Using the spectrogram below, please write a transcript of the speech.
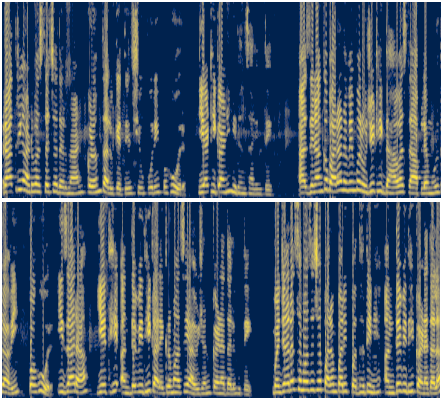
रात्री आठ वाजताच्या दरम्यान कळंब तालुक्यातील शिवपुरी पहूर या ठिकाणी निधन झाले होते. आज दिनांक बारा नोव्हेंबर रोजी ठीक दहा वाजता आपल्या मूळ गावी पहूर इजारा येथे अंत्यविधी कार्यक्रमाचे आयोजन करण्यात आले होते. बंजारा समाजाच्या पारंपरिक पद्धतीने अंत्यविधी करण्यात आला.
